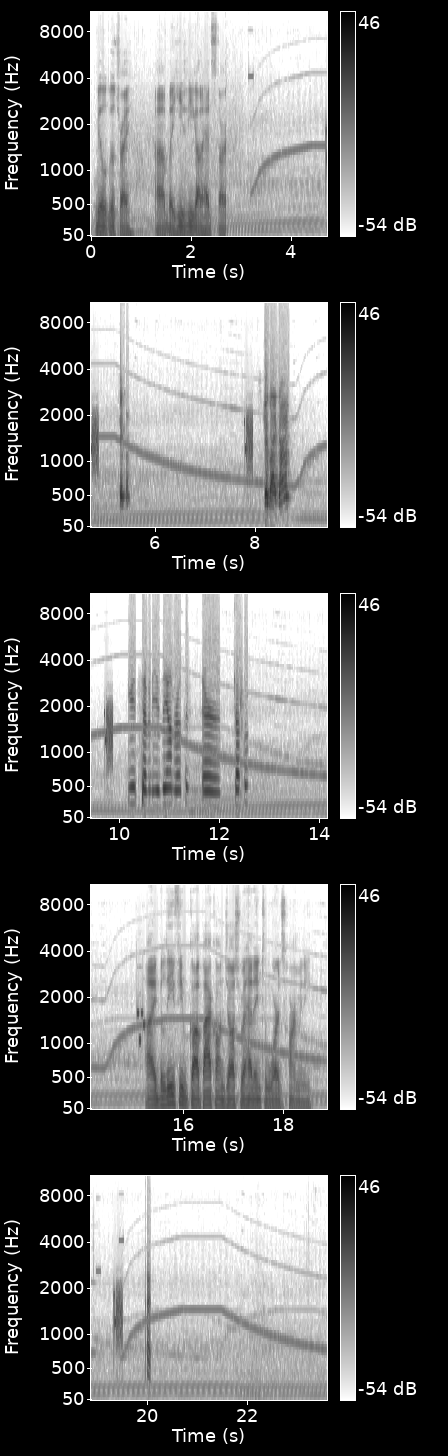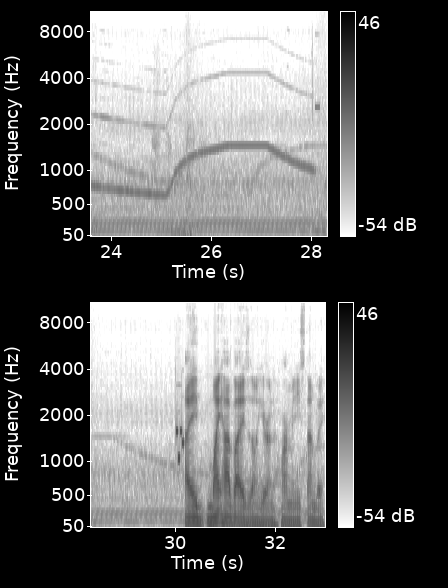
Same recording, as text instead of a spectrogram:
We'll we'll try, uh, but he he got a head start. Skill vibes on him. Unit 70, is he on Rosa? Or er, Joshua? I believe he got back on Joshua heading towards Harmony. I might have eyes on here on Harmony standby.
